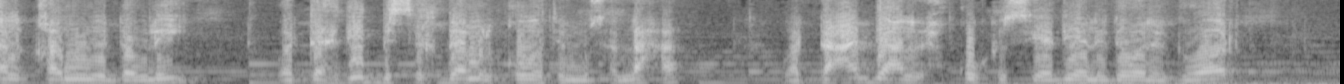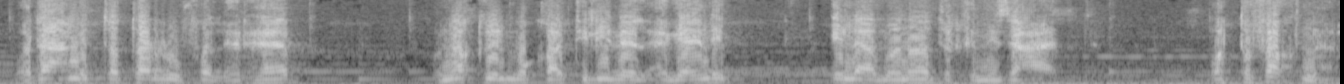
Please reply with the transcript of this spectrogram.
القانون الدولي والتهديد باستخدام القوة المسلحة والتعدي على الحقوق السيادية لدول الجوار ودعم التطرف والإرهاب ونقل المقاتلين الأجانب إلى مناطق النزاعات. واتفقنا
